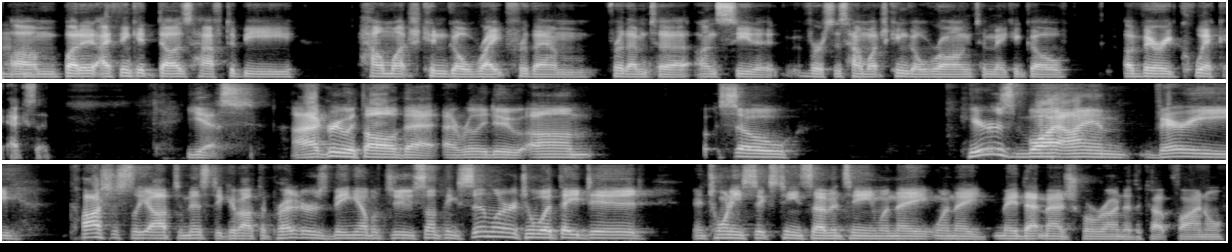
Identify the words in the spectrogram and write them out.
Mm-hmm. Um, but it, I think it does have to be how much can go right for them for them to unseat it versus how much can go wrong to make it go a very quick exit. Yes, I agree with all of that. I really do. Um, so here's why I am very cautiously optimistic about the Predators being able to do something similar to what they did in 2016-17 when they when they made that magical run to the Cup final.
